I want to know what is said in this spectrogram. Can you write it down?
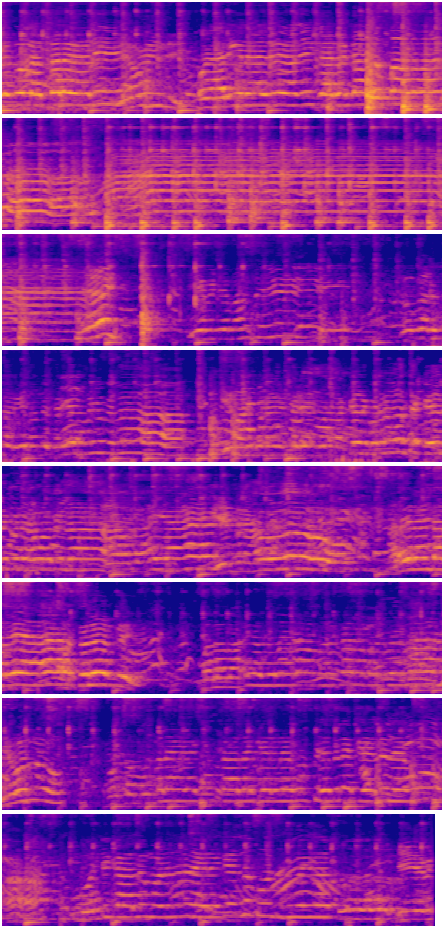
కడుకులు అత్తలే కానీ అరిగినది అది కర్రకాల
